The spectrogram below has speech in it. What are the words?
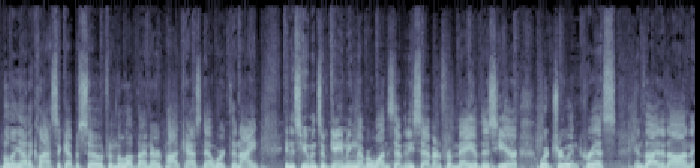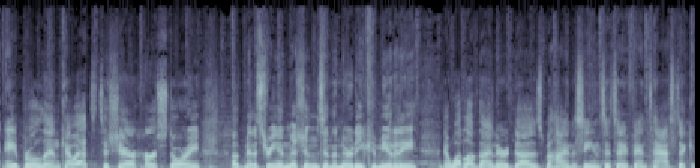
pulling out a classic episode from the Love Thy Nerd podcast network tonight. It is Humans of Gaming number 177 from May of this year, where Drew and Chris invited on April Lynn Cowett to share her story of ministry and missions in the nerdy community and what Love Thy Nerd does behind the scenes. It's a fantastic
